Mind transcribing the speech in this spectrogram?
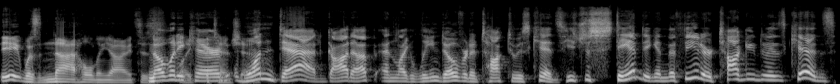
it was not holding the audience's Nobody like, cared. attention. One dad got up and like leaned over to talk to his kids. He's just standing in the theater talking to his kids,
